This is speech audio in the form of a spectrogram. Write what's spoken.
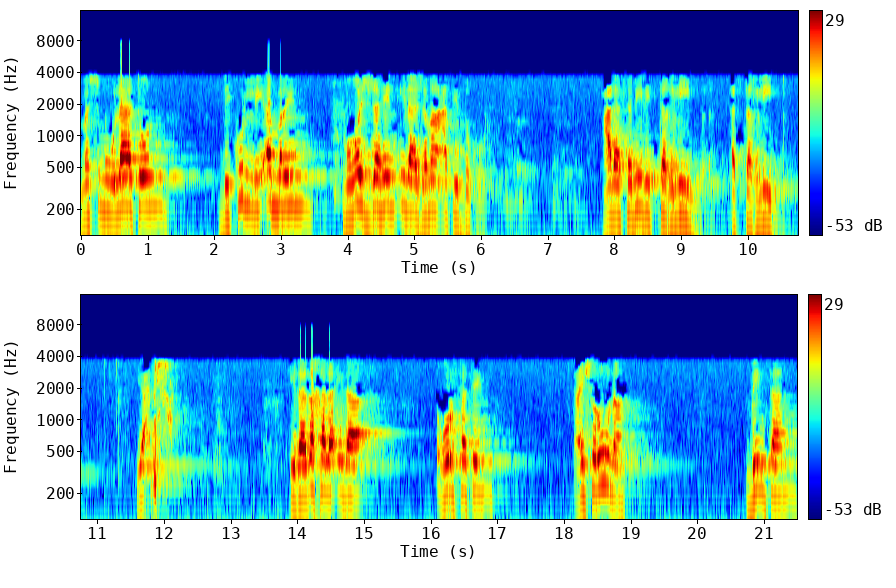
مشمولات بكل أمر موجه إلى جماعة الذكور. على سبيل التغليب التغليب. يعني إذا دخل إلى غرفة عشرون بنتا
